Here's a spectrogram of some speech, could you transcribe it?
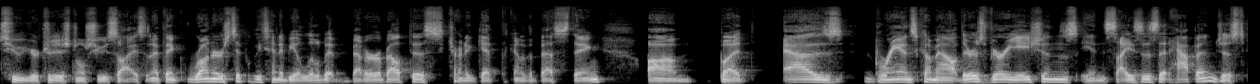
to your traditional shoe size. And I think runners typically tend to be a little bit better about this, trying to get the, kind of the best thing. Um, but as brands come out, there's variations in sizes that happen. Just,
